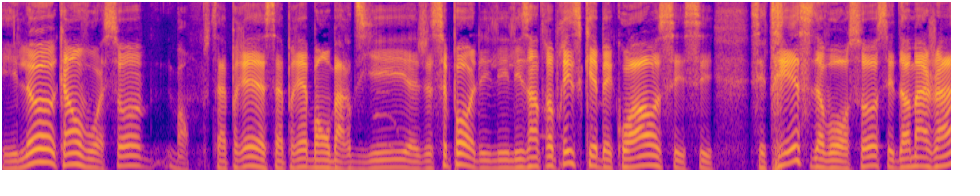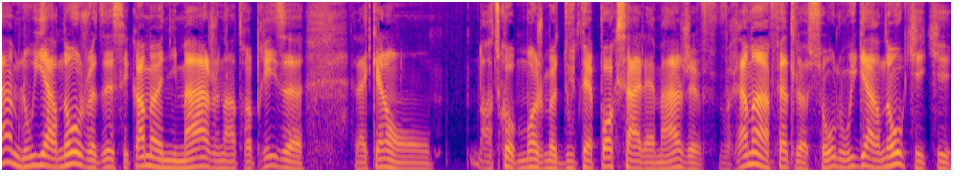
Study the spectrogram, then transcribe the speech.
Et là, quand on voit ça, bon, c'est après, après Bombardier, euh, je sais pas, les, entreprises québécoises, c'est triste de voir ça, c'est dommageable. Louis Garneau, je veux dire, c'est comme une image, une entreprise euh, à laquelle on en tout cas, moi, je me doutais pas que ça allait mal. J'ai vraiment fait le saut. Louis Garneau, qui, est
